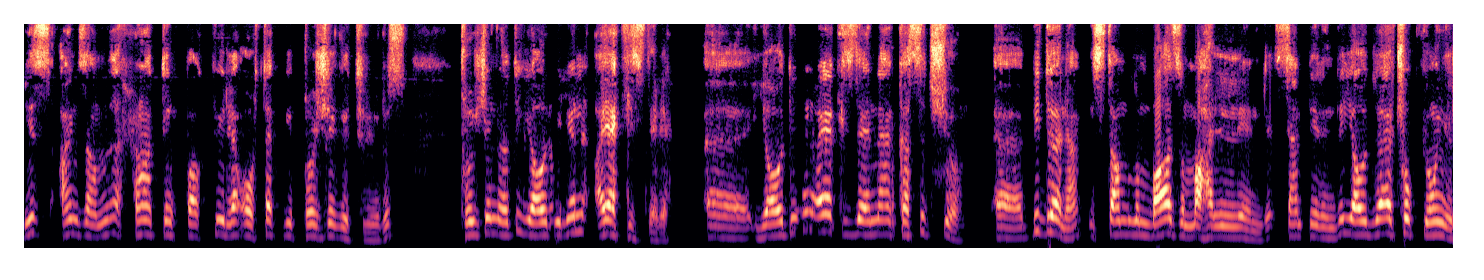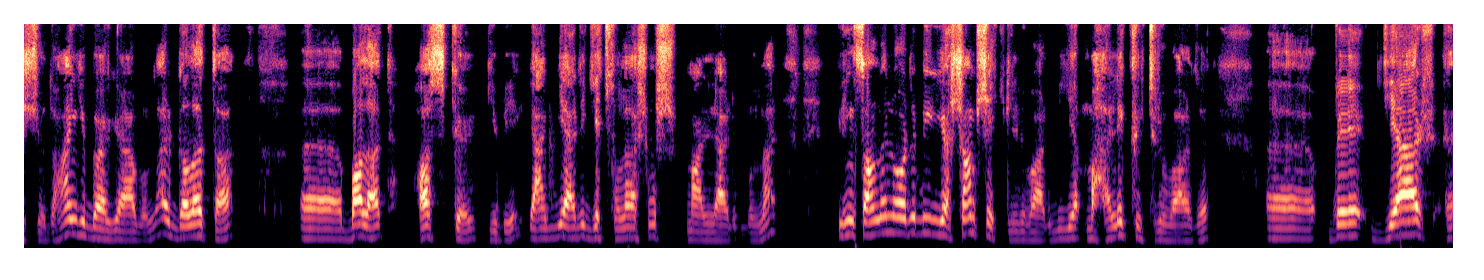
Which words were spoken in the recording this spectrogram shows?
biz aynı zamanda Hunting Vakfı ile ortak bir proje götürüyoruz. Projenin adı Yahudilerin Ayak İzleri. E, Yahudilerin ayak izlerinden kasıt şu. E, bir dönem İstanbul'un bazı mahallelerinde, semtlerinde Yahudiler çok yoğun yaşıyordu. Hangi bölgeler bunlar? Galata, e, Balat, Hasköy gibi yani bir yerde getolaşmış mahallelerdi bunlar. İnsanların orada bir yaşam şekilleri vardı, bir mahalle kültürü vardı. Ee, ve diğer e,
